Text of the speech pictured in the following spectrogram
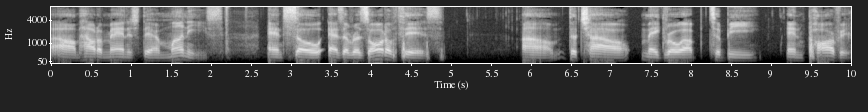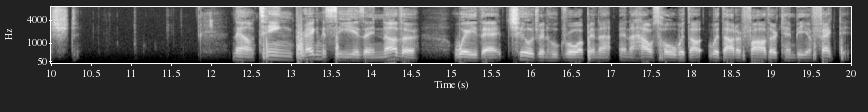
um, how to manage their monies. And so as a result of this um, the child may grow up to be impoverished. Now, teen pregnancy is another way that children who grow up in a, in a household without, without a father can be affected.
